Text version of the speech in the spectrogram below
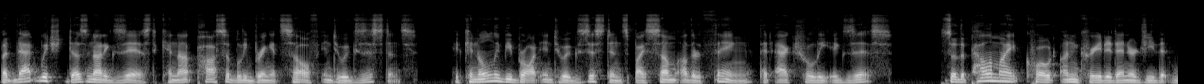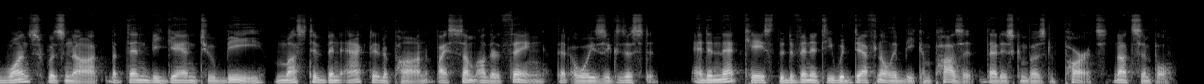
But that which does not exist cannot possibly bring itself into existence. It can only be brought into existence by some other thing that actually exists. So the Palamite, quote, uncreated energy that once was not, but then began to be, must have been acted upon by some other thing that always existed. And in that case, the divinity would definitely be composite, that is, composed of parts, not simple.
